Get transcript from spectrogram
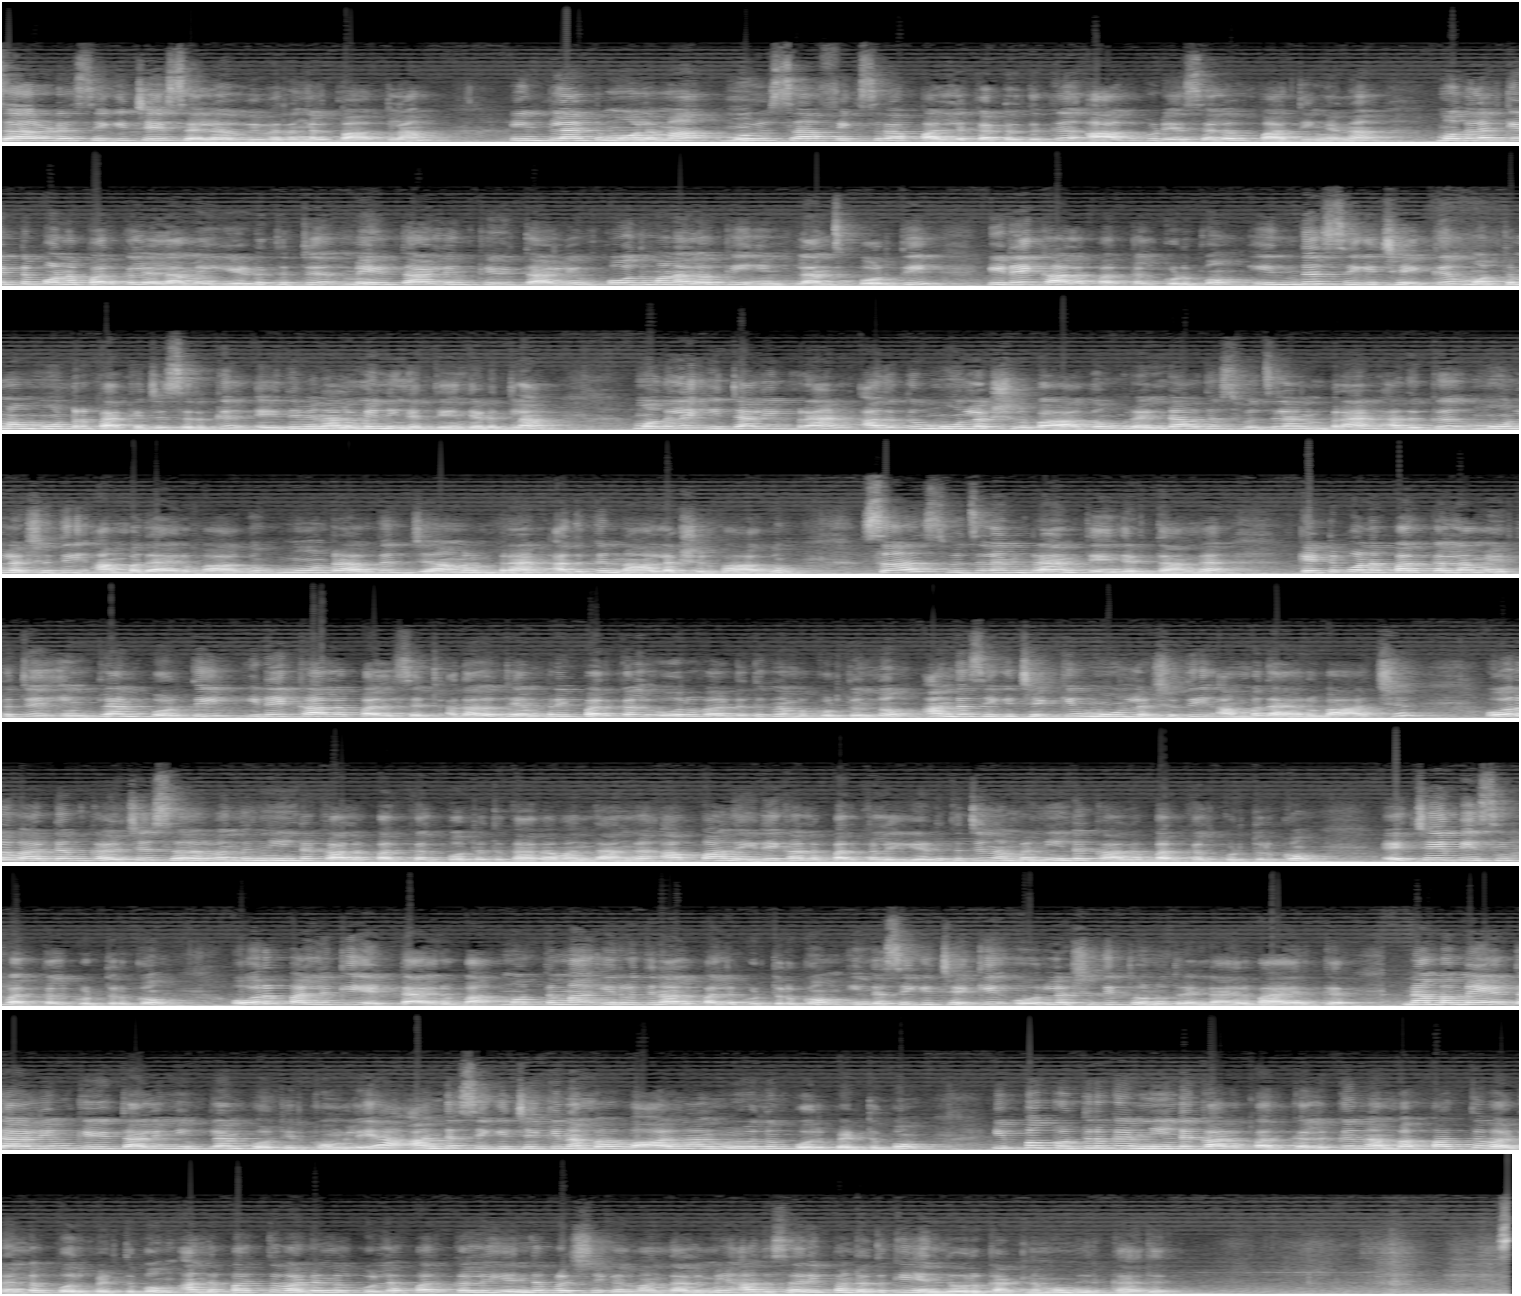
சாரோட சிகிச்சை செலவு விவரங்கள் பார்க்கலாம். இம்ப்ளான்ட் மூலமாக முழுசாக ஃபிக்ஸடாக பல்லு கட்டுறதுக்கு ஆகக்கூடிய செலவு பார்த்தீங்கன்னா முதல்ல கெட்டுப்போன பற்கள் எல்லாமே எடுத்துட்டு மேல்தாளியும் கீழ்த்தாளியும் போதுமான அளவுக்கு இம்ப்ளான்ஸ் பொருத்தி இடைக்கால பற்கள் கொடுப்போம். இந்த சிகிச்சைக்கு மொத்தமாக மூன்று பேக்கேஜஸ் இருக்குது எது வேணாலுமே நீங்கள் தேர்ந்தெடுக்கலாம். முதல்ல இட்டாலி பிராண்ட் அதுக்கு மூணு லட்ச ரூபாய் ஆகும். ரெண்டாவது சுவிட்சர்லாந்து பிராண்ட் அதுக்கு மூணு லட்சத்தி ஐம்பதாயிரம் ரூபாய் ஆகும். மூன்றாவது ஜெர்மன் பிராண்ட் அதுக்கு நாலு லட்ச ரூபாய் ஆகும். சார் சுவிட்சர்லாந்து பிராண்ட் தேர்ந்தெடுத்தாங்க. கெட்டுப்போன பற்கள் எல்லாம் எடுத்துட்டு இம்ப்ளான்ட் பொருத்தி இடைக்கால பல்செட் அதாவது டெம்பரரி பற்கள் ஒரு வருடத்துக்கு நம்ம கொடுத்துருந்தோம். அந்த சிகிச்சைக்கு மூணு லட்சத்தி ஐம்பதாயிரம் ரூபாய் ஆச்சு. ஒரு வருடம் கழித்து சார் வந்து நீண்ட கால பற்கள் போட்டதுக்காக வந்தாங்க. அப்போ அந்த இடைக்கால பற்களை எடுத்துட்டு நம்ம நீண்ட கால பற்கள் கொடுத்துருக்கோம். ஹெச்ஏபிசி பற்கள் கொடுத்துருக்கோம். ஒரு பல்லுக்கு எட்டாயிரம் ரூபாய் மொத்தமாக இருபத்தி நாலு பல்லு கொடுத்துருக்கோம். இந்த சிகிச்சைக்கு ஒரு லட்சத்தி தொண்ணூற்றி ரெண்டாயிரம் ரூபாய் இருக்கு. நம்ம மேல்தாலியும் கீழ்த்தாலியும் இம்ப்ளான் போட்டிருக்கோம் இல்லையா? அந்த சிகிச்சைக்கு நம்ம வாழ்நாள் முழுவதும் பொறுப்பெடுத்துப்போம். இப்போ கொடுத்துருக்க நீண்ட கால பற்களுக்கு நம்ம பத்து வருடங்கள் பொறுப்பெடுத்துப்போம். அந்த பத்து வருடங்களுக்குள்ள பற்களில் எந்த பிரச்சனைகள் வந்தாலுமே அது சரி பண்ணுறதுக்கு எந்த ஒரு கட்டணமும் இருக்காது.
